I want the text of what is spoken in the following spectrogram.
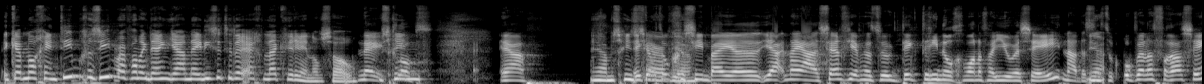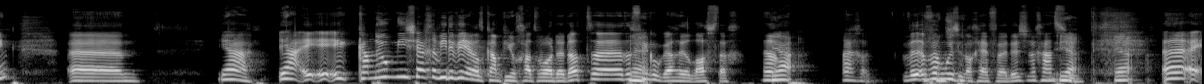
Ik heb nog geen team gezien waarvan ik denk, ja, nee, die zitten er echt lekker in of zo. Nee, misschien, klopt. Ja, Ja, misschien ik heb het ook gezien bij... eh, ja, nou ja, Servië heeft natuurlijk dik 3-0 gewonnen van USA. Nou, dat is Ja. natuurlijk ook wel een verrassing. Ehm, ja, ja ik, ik- kan nu ook niet zeggen wie de wereldkampioen gaat worden. Dat, eh, dat vind ik ook wel heel lastig. Ja. Ja, Maar goed, we, we moeten zien. nog even, dus we gaan het zien. ja. Eh,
